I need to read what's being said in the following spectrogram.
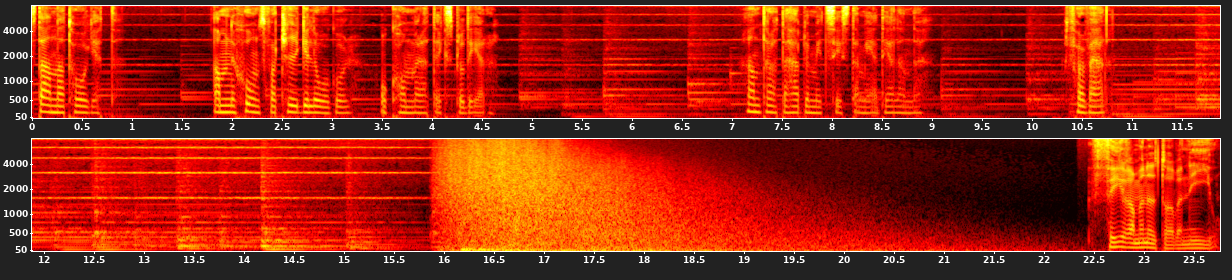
Stanna tåget. Ammunitionsfartyg i lågor och kommer att explodera. Antar att det här blir mitt sista meddelande. Farväl. Fyra minuter över nio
